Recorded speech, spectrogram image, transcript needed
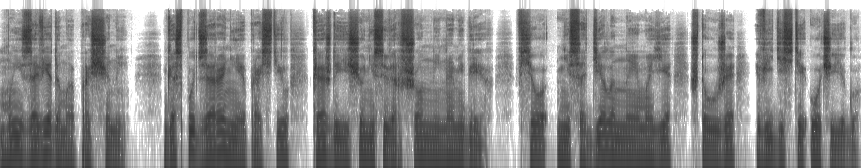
«Мы заведомо прощены. Господь заранее простил каждый еще несовершенный нами грех, все несоделанное мое, что уже видисте очи Его.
